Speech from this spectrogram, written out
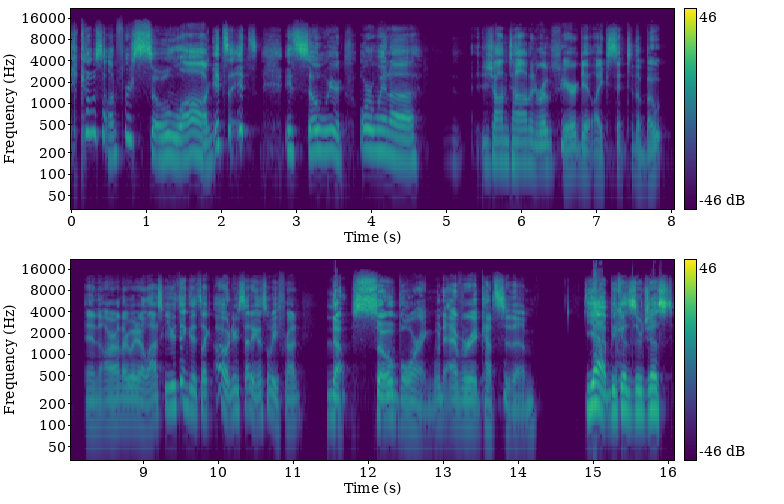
It goes on for so long. It's it's it's so weird. Or when uh Jaune Tom and Robespierre get like sent to the boat and are on their way to Alaska, you think it's like, oh, new setting, this will be fun. No, so boring whenever it cuts to them. Yeah, because they're just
